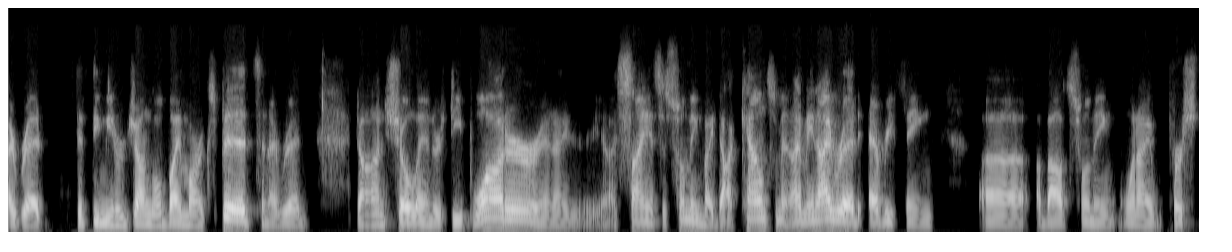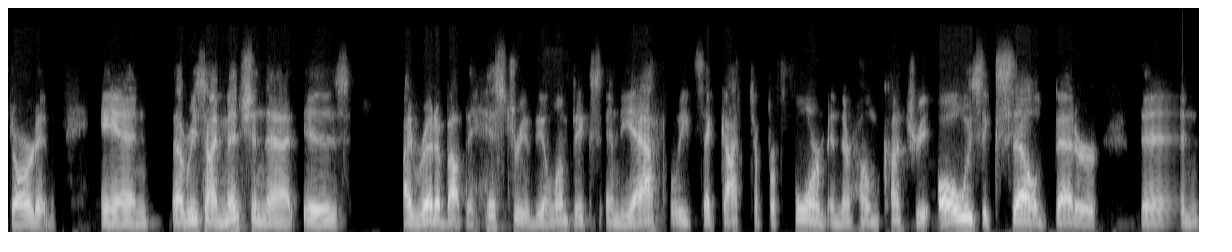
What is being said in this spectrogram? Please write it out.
I read 50 Meter Jungle by Mark Spitz, and I read Don Schollander's Deep Water, and I you know, Science of Swimming by Doc Counsilman. I mean, I read everything uh, about swimming when I first started. And the reason I mention that is I read about the history of the Olympics and the athletes that got to perform in their home country always excelled better than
